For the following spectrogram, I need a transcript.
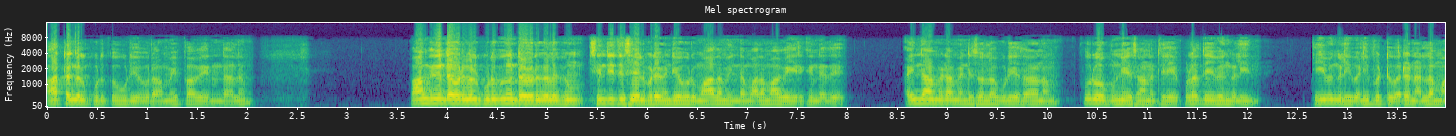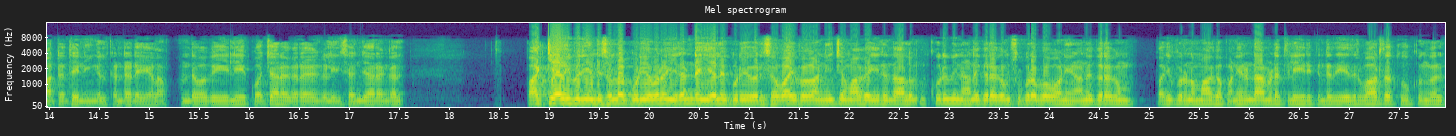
மாற்றங்கள் கொடுக்கக்கூடிய ஒரு அமைப்பாக இருந்தாலும் வாங்குகின்றவர்கள் கொடுக்குகின்றவர்களுக்கும் சிந்தித்து செயல்பட வேண்டிய ஒரு மாதம் இந்த மாதமாக இருக்கின்றது. ஐந்தாம் இடம் என்று சொல்லக்கூடிய சாணம் பூர்வ புண்ணிய சாணத்திலே குல தெய்வங்களில் தெய்வங்களை வழிபட்டு வர நல்ல மாற்றத்தை நீங்கள் கண்டடையலாம். அந்த வகையிலே கோச்சார கிரகங்களின் சஞ்சாரங்கள் பாக்கியாதிபதி என்று சொல்லக்கூடியவரும் இரண்டு ஏழுக்குடையவர் செவ்வாய் பகவான் நீச்சமாக இருந்தாலும் குருவின் அனுகிரகம் சுக்கரபகவானின் அனுகிரகம் பரிபூர்ணமாக பன்னிரெண்டாம் இடத்திலே இருக்கின்றது. எதிர்பார்த்த தூக்கங்கள்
